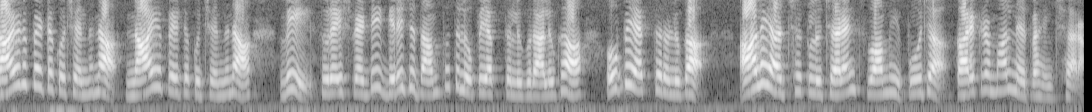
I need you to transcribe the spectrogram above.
నాయుడుపేటకు చెందిన నాయపేటకు చెందిన వి. సురేష్ రెడ్డి గిరిజ దంపతులు ఉపయక్తులుగురాలుగా ఉపయక్తరులుగా ఆలయ అర్చకులు చరణ్ స్వామి పూజ కార్యక్రమాలు నిర్వహించారు.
